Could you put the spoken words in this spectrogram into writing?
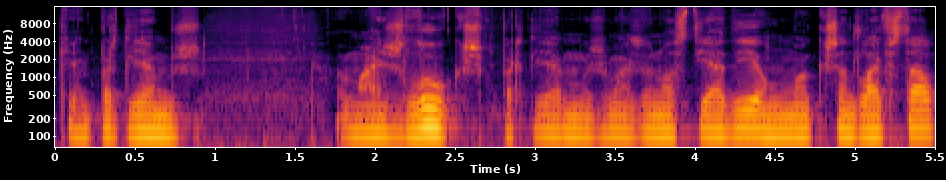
que partilhamos mais looks, partilhamos mais o nosso dia a dia, uma questão de lifestyle,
